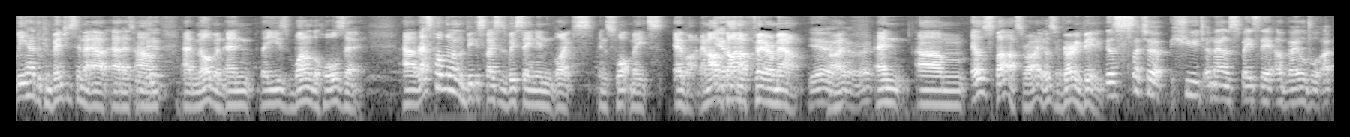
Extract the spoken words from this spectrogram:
we had the convention center out at um, at Melbourne, and they used one of the halls there. Uh, that's probably one of the biggest spaces we've seen in like in swap meets ever, and I've Ever. done a fair amount. Yeah, right. yeah, right. And um, it was sparse, right? It was very big. There's such a huge amount of space there available. Uh,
